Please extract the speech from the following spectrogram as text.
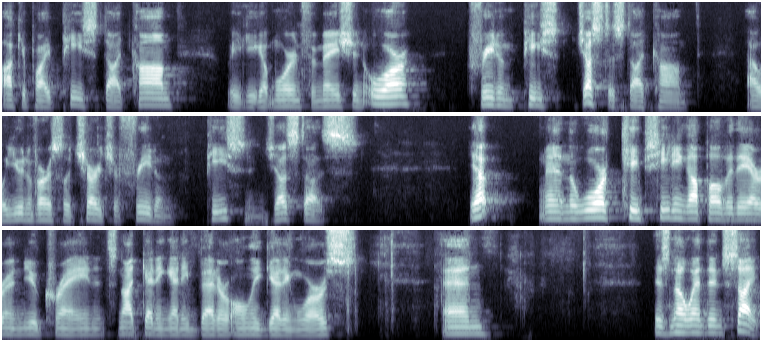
occupypeace.com, where you can get more information, or freedompeacejustice.com, our universal church of freedom, peace, and just us. Yep. And the war keeps heating up over there in Ukraine. It's not getting any better, only getting worse. And there's no end in sight.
